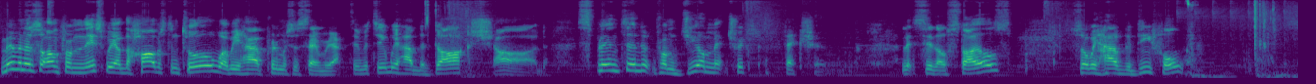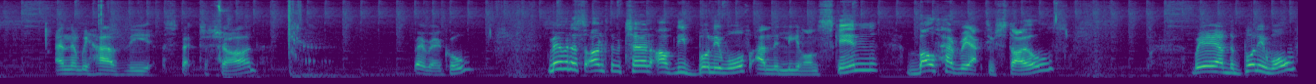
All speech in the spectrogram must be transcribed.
Moving us on from this, we have the harvesting tool where we have pretty much the same reactivity. We have the dark shard, splintered from geometric perfection. Let's see those styles. So we have the default, and then we have the spectre shard. Very, very cool. Moving us on to the return of the Bunny Wolf and the Leon skin. Both have reactive styles. We have the Bunny Wolf.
